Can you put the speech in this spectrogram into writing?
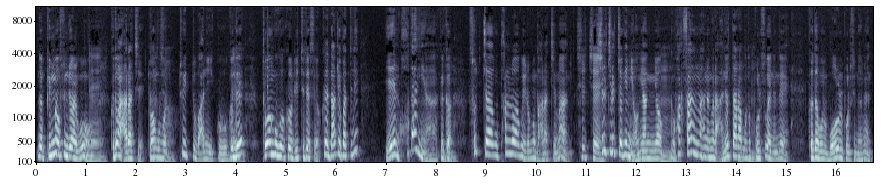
내가 big mouth인 줄 알고 네. 그동안 알았지. 도안구 뭐 그렇죠. 트윗도 많이 있고. 근데 네. 도안구가 그거 리트윗했어요. 근데 나중에 봤더니 얘는 허당이야. 그러니까 음. 숫자하고 팔로우하고 이런 건 많았지만 실제 실질적인 음. 영향력, 음. 그 확산하는 건 아니었다라고도 음, 음. 볼 수가 있는데 그러다 보면 뭘 볼 수 있냐면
